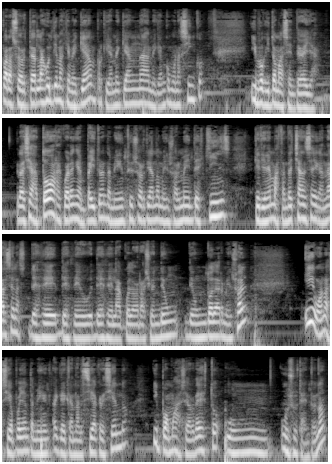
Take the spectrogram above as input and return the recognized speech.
para sortear las últimas que me quedan. Porque ya me quedan nada. Me quedan como unas 5. Y poquito más gente bella. Gracias a todos. Recuerden que en Patreon también estoy sorteando mensualmente skins que tienen bastante chance de ganárselas desde, desde, desde la colaboración de un, de un dólar mensual. Y bueno, así apoyan también a que el canal siga creciendo y podamos hacer de esto un, un sustento, ¿no?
